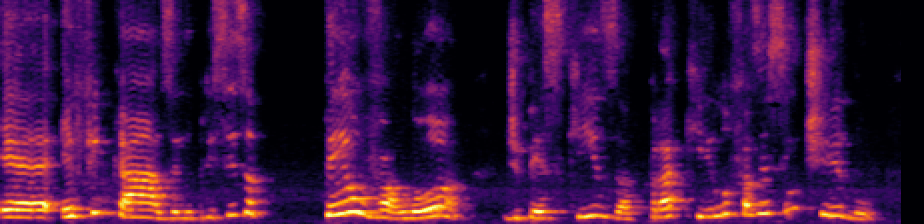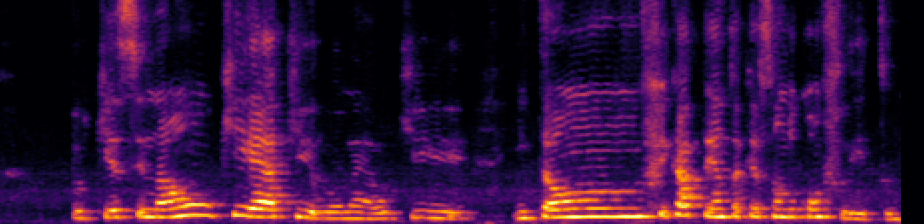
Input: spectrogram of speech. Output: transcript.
é, eficaz, ele precisa ter o valor de pesquisa para aquilo fazer sentido porque senão o que é aquilo, né? O que então fica atento à questão do conflito.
